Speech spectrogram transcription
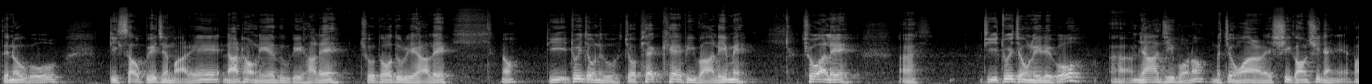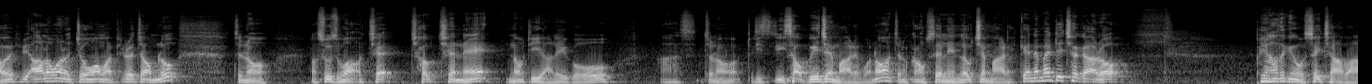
သင်တို့ကို တိဆောက်ပေးခြင်းပါတယ်နားထောင်နေတဲ့သူတွေဟာလည်းချို့တော်သူတွေဟာလည်းเนาะဒီအတွေ့အကြုံတွေကိုကြောဖြတ်ခဲ့ပြီးပါလိမ့်မယ်ချို့ကလည်းအာဒီအတွေ့အကြုံလေးတွေကိုအာအများကြီးပေါ့နော်မကြုံရတာလည်းရှိကောင်းရှိနိုင်တယ်ဘာပဲဖြစ်ဖြစ်အားလုံးကတော့ကြုံရမှာဖြစ်တော့ကြောင်းမလို့ကျွန်တော်နောက်စုစုပေါင်းအချက်6ချက်နဲ့နောက်ဒီဟာလေးကိုအာကျွန်တော်ဒီဒီဆောက်ပေးခြင်းပါတယ်ပေါ့နော်ကျွန်တော် counseling လုပ်ခြင်းပါတယ်ကဲနံပါတ်1ချက်ကတော့ဘုရားသခင်ကိုစိတ်ချပါ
